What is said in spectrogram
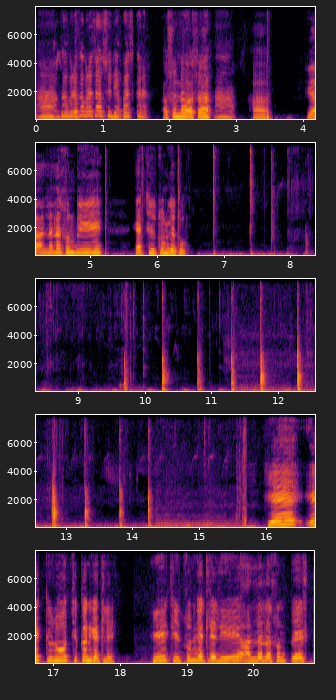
हा घबर घबरच असू द्या बस करा. असून ना असं? हा. हा. हे आलं लसूण बी यात चिचून घेतो. हे एक किलो चिकन घेतले. ही चिचून घेतलेली आलं लसूण पेस्ट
